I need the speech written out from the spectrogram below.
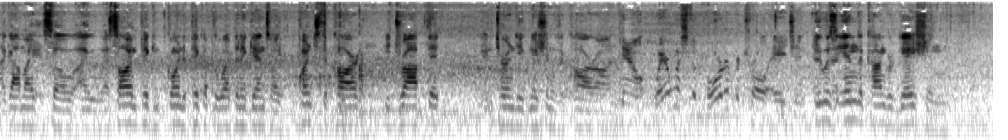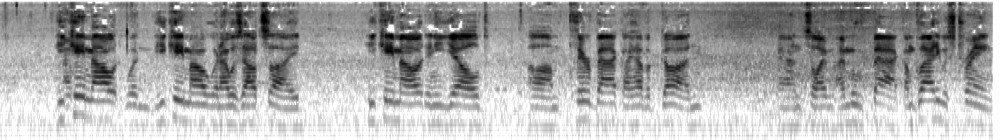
I got my, so I, I saw him pick, going to pick up the weapon again. So I punched the car. He dropped it and turned the ignition of the car on. Now, where was the border patrol agent? He was in the congregation. He came out when he came out when I was outside. He came out and he yelled, um, "Clear back! I have a gun!" And so I, I moved back. I'm glad he was trained.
